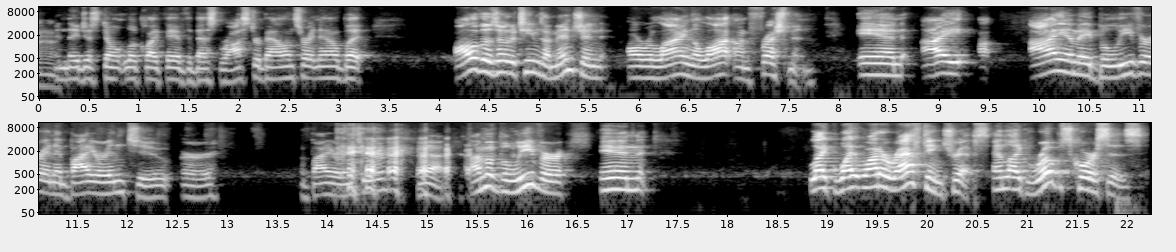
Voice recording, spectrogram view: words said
mm-hmm. and they just don't look like they have the best roster balance right now. But all of those other teams I mentioned are relying a lot on freshmen, and I I am a believer and a buyer into or a buyer into yeah I'm a believer in like whitewater rafting trips and like ropes courses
